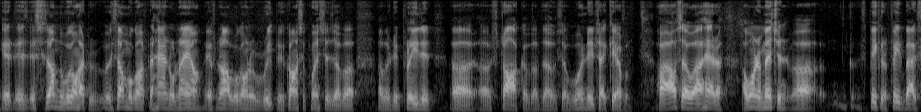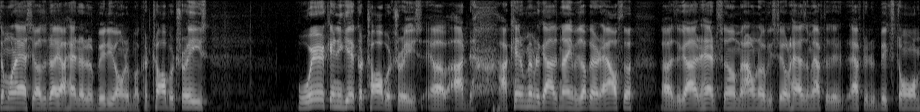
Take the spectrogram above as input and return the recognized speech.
it, it's something we're going to have to something we're going to have to handle now. If not, we're going to reap the consequences of a of a depleted uh, uh, stock of, of, those. So we need to take care of them. All right. Also, I had a I wanted to mention uh, speaking of feedback, someone asked the other day, I had a little video on my catawba trees. Where can you get catawba trees? Uh, I, I can't remember the guy's name. He's up there in Alpha. Uh, the guy that had some, and I don't know if he still has them after the, after the big storm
